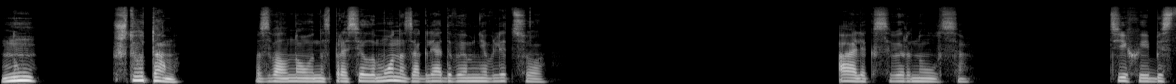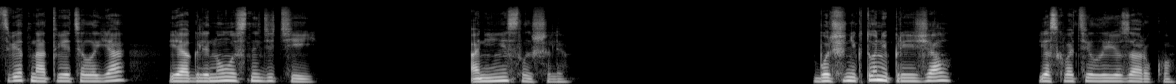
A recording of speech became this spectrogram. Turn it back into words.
«Ну, что там?» — взволнованно спросила Мона, заглядывая мне в лицо. Алекс вернулся. Тихо и бесцветно ответила я и оглянулась на детей. Они не слышали. Больше никто не приезжал? Я схватила ее за руку.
